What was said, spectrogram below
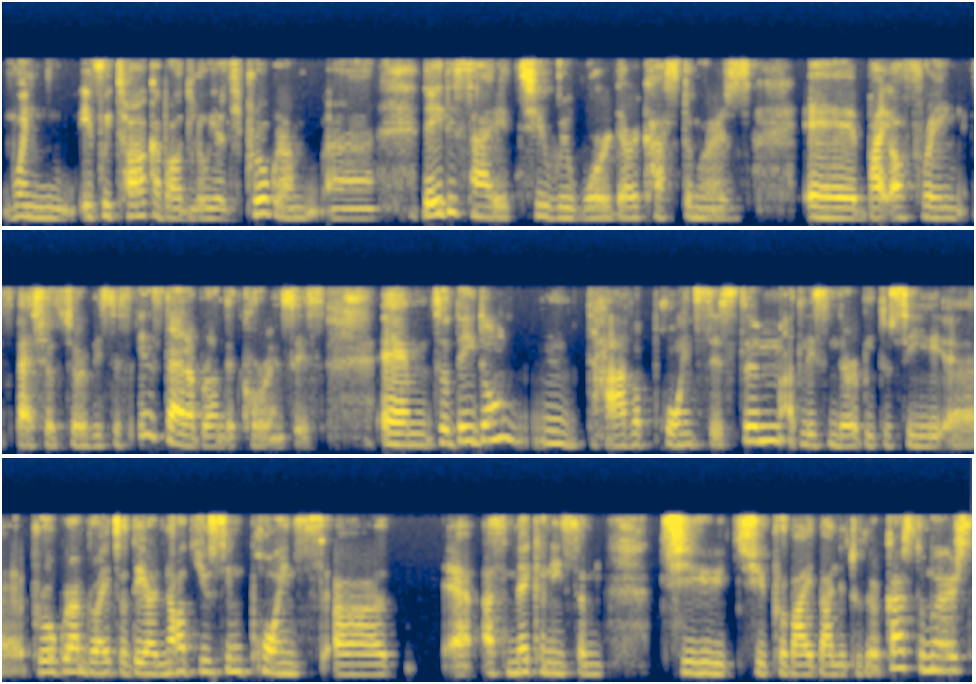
when, if we talk about loyalty program, uh, they decided to reward their customers uh, by offering special services instead of branded currencies. Um, so they don't have a point system, at least in their B2C uh, program, right? So they are not using points uh, as mechanism to to provide value to their customers,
